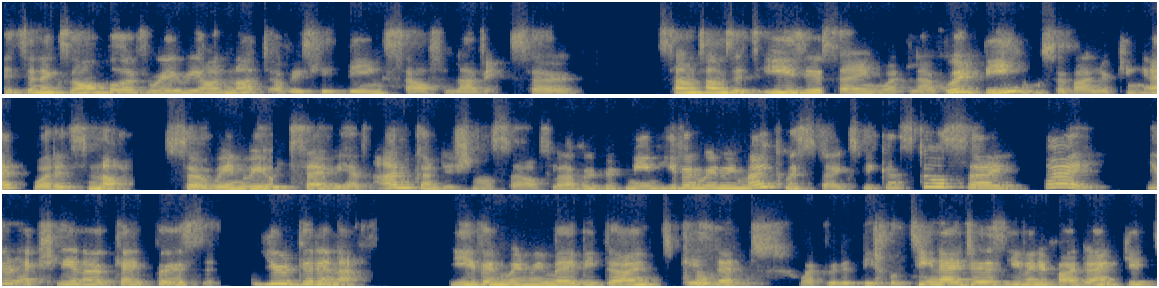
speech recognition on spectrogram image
it's an example of where we are not obviously being self loving. So sometimes it's easier saying what love would be, also by looking at what it's not. So when we would say we have unconditional self love, it would mean even when we make mistakes, we can still say, hey, you're actually an okay person. You're good enough. Even when we maybe don't get that, what would it be for teenagers? Even if I don't get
